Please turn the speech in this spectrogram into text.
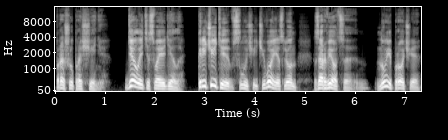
Прошу прощения. Делайте свое дело. Кричите в случае чего, если он взорвется, ну и прочее.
